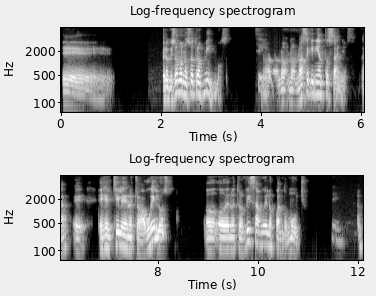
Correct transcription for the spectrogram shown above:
Eh, pero que somos nosotros mismos. No, no, no, hace 500 años. ¿ah? Eh, es el Chile de nuestros abuelos o, de nuestros bisabuelos cuando mucho. Sí. ¿Ah?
